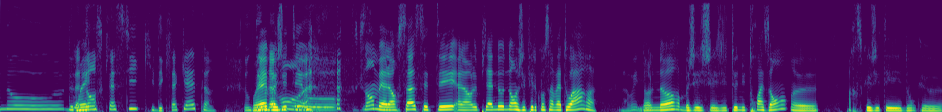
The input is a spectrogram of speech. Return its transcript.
piano, de la Ouais. danse classique, des claquettes. Donc Ouais, bah, vraiment, j'étais euh, au. non, mais alors, ça, c'était. Alors, le piano, non, j'ai fait le conservatoire. bah oui. dans le Nord. Bah, j'ai- tenu trois ans euh, parce que j'étais donc euh,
